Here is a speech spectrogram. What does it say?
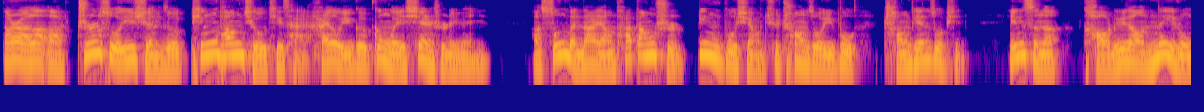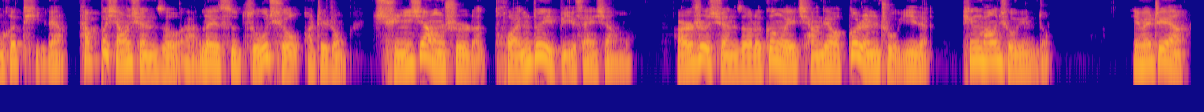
当然了啊，之所以选择乒乓球题材，还有一个更为现实的原因啊，松本大洋他当时并不想去创作一部长篇作品，因此呢。考虑到内容和体量，他不想选择啊类似足球啊这种群像式的团队比赛项目，而是选择了更为强调个人主义的乒乓球运动，因为这样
